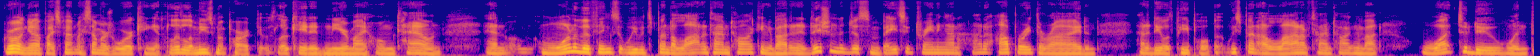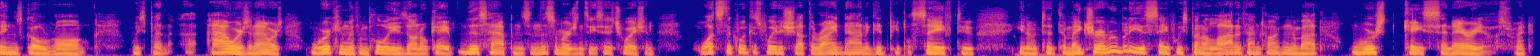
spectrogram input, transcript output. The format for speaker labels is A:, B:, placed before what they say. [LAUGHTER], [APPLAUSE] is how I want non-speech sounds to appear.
A: Growing up, I spent my summers working at a little amusement park that was located near my hometown. And one of the things that we would spend a lot of time talking about, in addition to just some basic training on how to operate the ride and how to deal with people, but we spent a lot of time talking about what to do when things go wrong. We spent uh, hours and hours working with employees on, okay, if this happens in this emergency situation, what's the quickest way to shut the ride down and get people safe to, you know, to, to make sure everybody is safe. We spent a lot of time talking about worst case scenarios, right?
